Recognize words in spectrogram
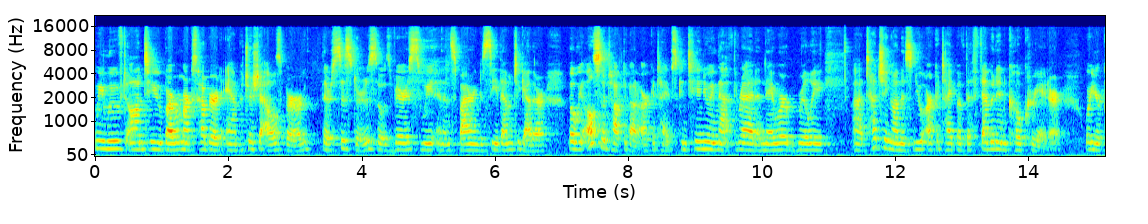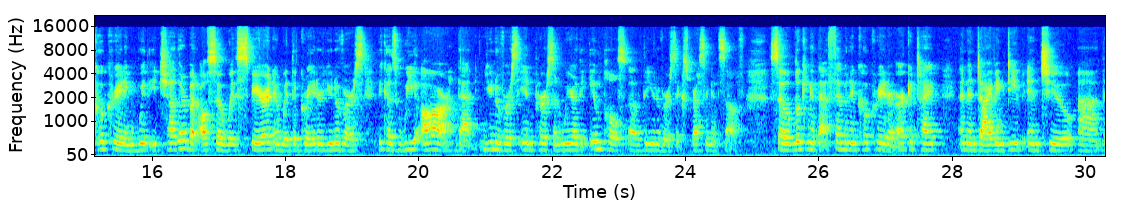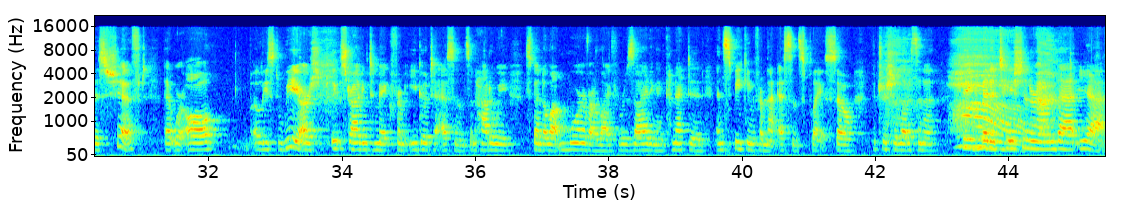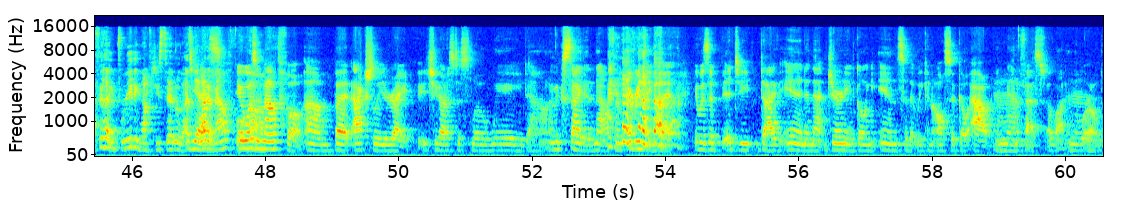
we moved on to Barbara Marx Hubbard and Patricia Ellsberg. They're sisters, so it was very sweet and inspiring to see them together. But we also talked about archetypes, continuing that thread, and they were really uh, touching on this new archetype of the feminine co creator, where you're co creating with each other, but also with spirit and with the greater universe, because we are that universe in person. We are the impulse of the universe expressing itself. So, looking at that feminine co creator archetype and then diving deep into uh, this shift that we're all at least we are striving to make from ego to essence and how do we spend a lot more of our life residing and connected and speaking from that essence place so patricia led us in a big meditation around that yeah i feel like breathing after you said all that. that's yes, quite a mouthful it was huh? a mouthful um, but actually you're right she got us to slow way down i'm excited now from everything but it was a, a, deep dive in and that journey of going in so that we can also go out and mm. manifest a lot in the world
